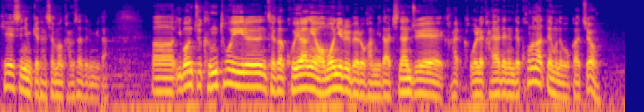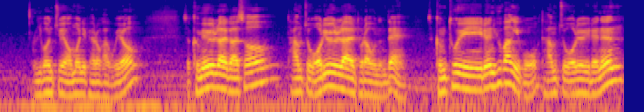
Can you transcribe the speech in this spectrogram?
KS님께 다시 한번 감사드립니다. 어, 이번 주 금토일은 제가 고향의 어머니를 뵈러 갑니다. 지난주에 가- 원래 가야 되는데 코로나 때문에 못 갔죠. 이번 주에 어머니 뵈러 가고요. 금요일 날 가서 다음 주 월요일 날 돌아오는데 금토일은 휴방이고 다음 주 월요일에는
